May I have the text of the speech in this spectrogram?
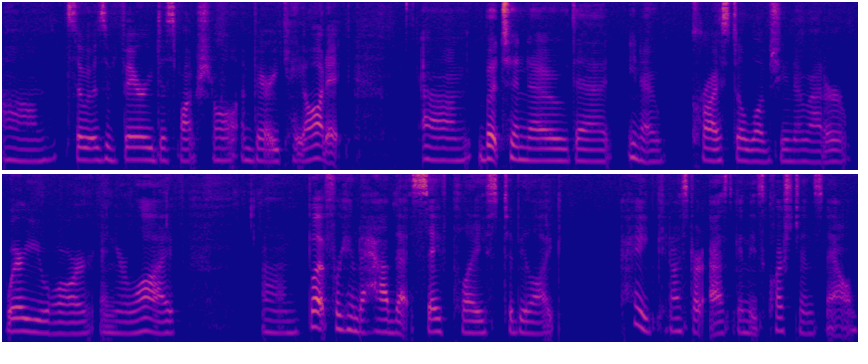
Um, so it was very dysfunctional and very chaotic. Um, but to know that, you know, Christ still loves you no matter where you are in your life. Um, but for him to have that safe place to be like, hey, can I start asking these questions now?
